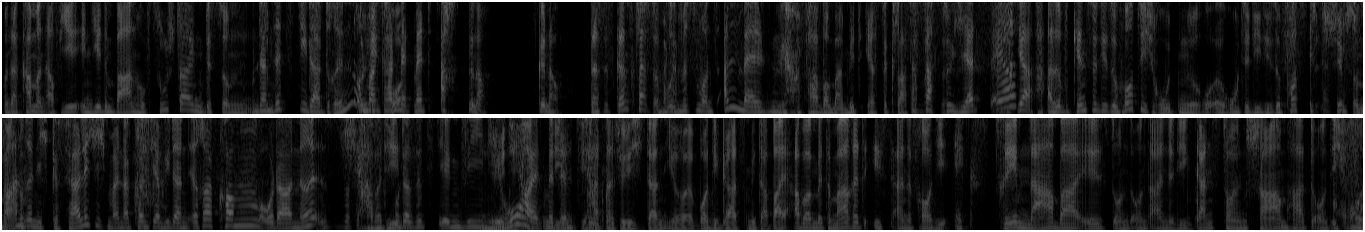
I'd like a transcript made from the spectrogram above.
Und da kann man auf je, in jedem Bahnhof zusteigen bis zum... Und dann sitzt die da drin und, Und man kann vor. mit, mit ach, genau, genau. Das ist ganz klasse. da müssen wir uns anmelden. ja, fahren wir mal mit, erste Klasse. Das sagst du jetzt erst? Ja, also kennst du diese Hurtigruten, Route, die diese Ist das Postschiffe nicht machen? wahnsinnig gefährlich? Ich meine, da könnte ja wieder ein Irrer kommen oder ne? Ist, Ja, aber die- oder sitzt irgendwie Nö, die Hoheit hat, mit die, Die Zug. hat natürlich dann ihre Bodyguards mit dabei. Aber Mette Marit ist eine Frau, die extrem nahbar ist und, und eine, die einen ganz tollen Charme hat. Und ich freue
